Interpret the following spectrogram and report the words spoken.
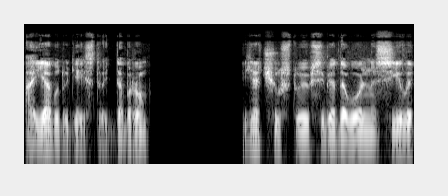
а я буду действовать добром. Я чувствую в себе довольно силы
